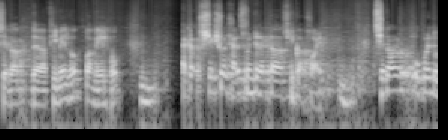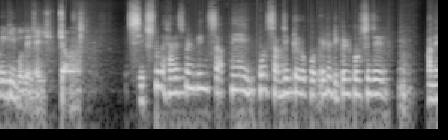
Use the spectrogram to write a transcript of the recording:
সেটা ফিমেল হোক বা মেল হোক একটা সেক্সুয়াল হ্যারাসমেন্টের একটা শিকার হয়। সেটার উপরে তুমি কি বলতে চাইছো? চাও সেক্সুয়াল হ্যারাসমেন্ট মিনস আপনি কোন সাবজেক্টের উপর এটা ডিপেন্ড করছে যে মানে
